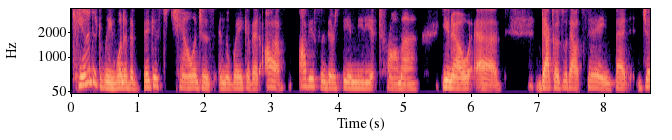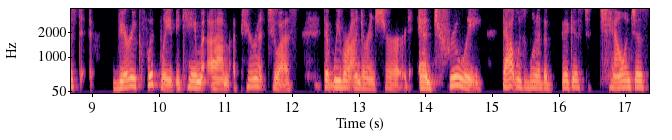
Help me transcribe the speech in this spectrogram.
candidly, one of the biggest challenges in the wake of it, obviously, there's the immediate trauma. You know, uh, that goes without saying, but just very quickly became um, apparent to us that we were underinsured. And truly, that was one of the biggest challenges,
